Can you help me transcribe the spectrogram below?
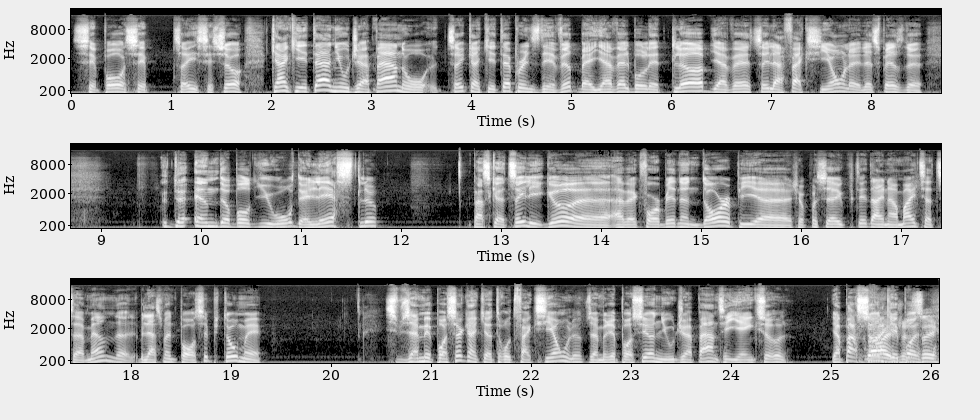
c'est pas, c'est, c'est ça. Quand il était à New Japan, au- tu sais, quand il était Prince David, ben, il y avait le Bullet Club, il y avait, la faction, l'espèce de, de NWO de l'Est, là. Parce que, tu sais, les gars, euh, avec Forbidden Door, puis euh, je sais pas si vous avez écouté Dynamite cette semaine, la semaine passée plutôt, mais si vous aimez pas ça quand il y a trop de factions, là, vous aimerez pas ça New Japan, c'est rien que ça. Il y a personne Ouais, qui est je pas. sais.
